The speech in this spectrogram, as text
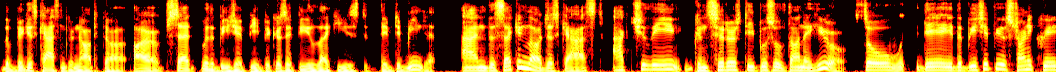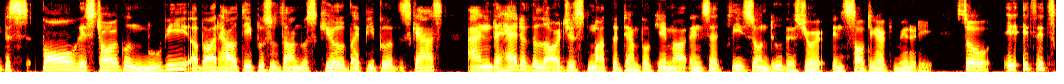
the biggest caste in Karnataka, are upset with the BJP because they feel like he's they've demeaned him. And the second largest caste actually considers Tipu Sultan a hero. So they, the BJP was trying to create this fall historical movie about how Tipu Sultan was killed by people of this caste. And the head of the largest mutt, the temple, came out and said, please don't do this. You're insulting our community. So it, it's, it's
